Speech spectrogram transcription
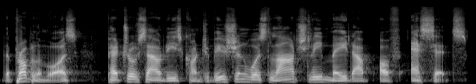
The problem was, PetroSaudi's contribution was largely made up of assets.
